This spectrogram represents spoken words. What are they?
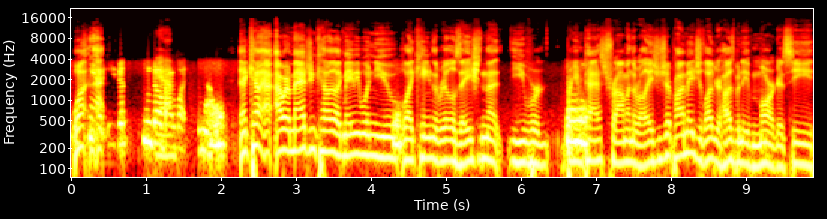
what? You can't. You just can go Yeah. by what you know. And Kelly, I- I would imagine Kelly, like maybe when you like came to the realization that you were bringing past trauma in the relationship, probably made you love your husband even more because he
